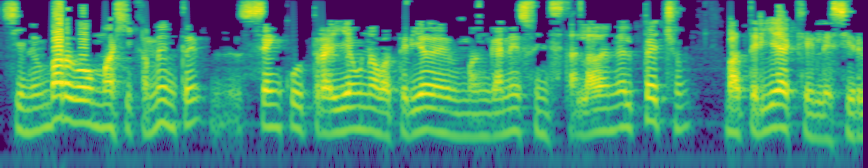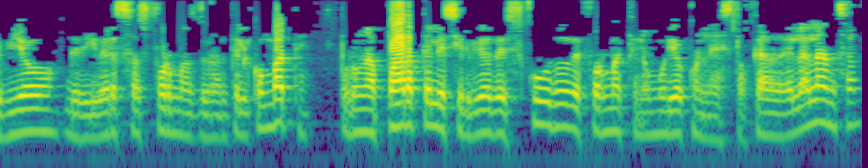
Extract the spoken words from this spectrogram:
Sin embargo, mágicamente, Senku traía una batería de manganeso instalada en el pecho, batería que le sirvió de diversas formas durante el combate. Por una parte le sirvió de escudo de forma que no murió con la estocada de la lanza,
